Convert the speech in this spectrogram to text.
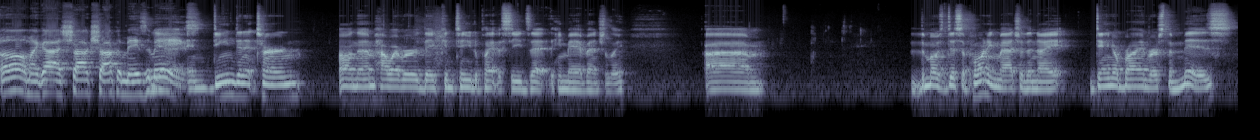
oh my gosh! Shock, shock, amaze, amaze. And Dean didn't turn on them. However, they continue to plant the seeds that he may eventually. Um, the most disappointing match of the night: Daniel Bryan versus The Miz.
